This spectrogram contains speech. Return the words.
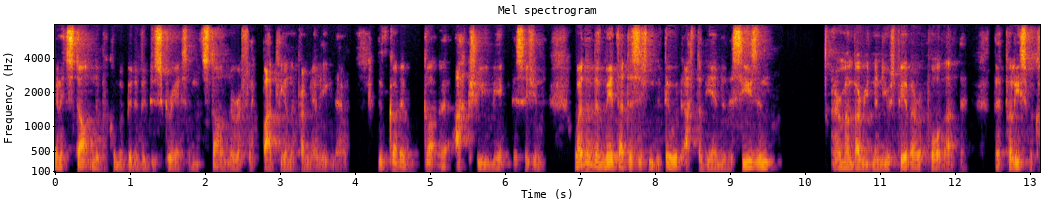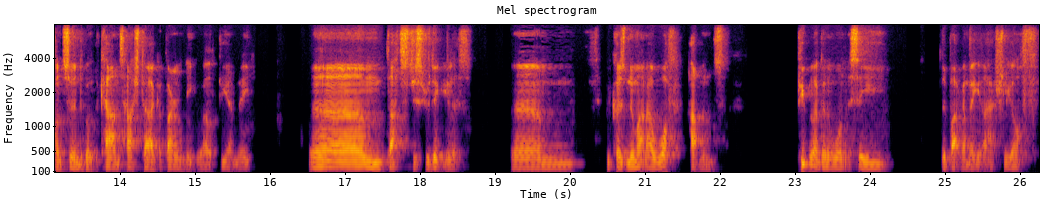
and it's starting to become a bit of a disgrace, and it's starting to reflect badly on the Premier League now. They've got to got to actually make a decision. Whether they've made that decision to do it after the end of the season, I remember reading a newspaper report that the, the police were concerned about the Cans hashtag. Apparently, well, dear me, um, that's just ridiculous. Um, because no matter what happens, people are going to want to see the back of Mike Ashley off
